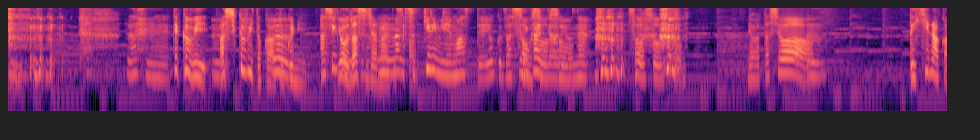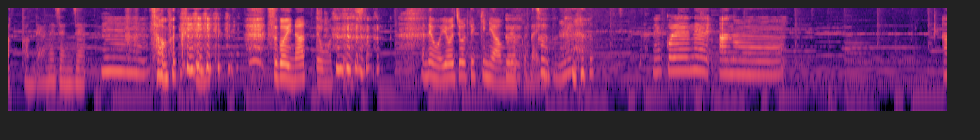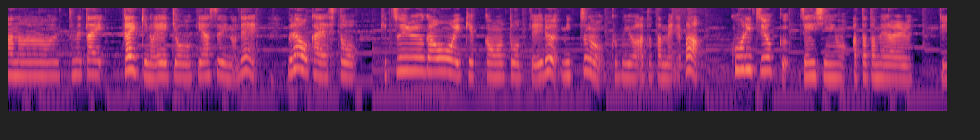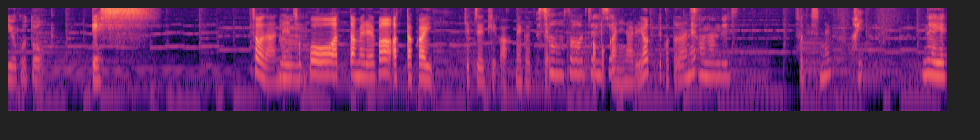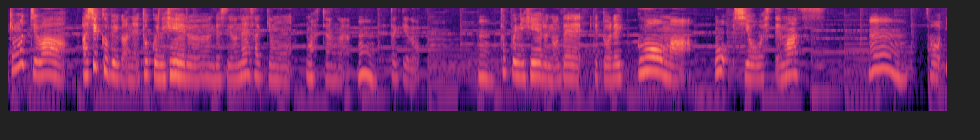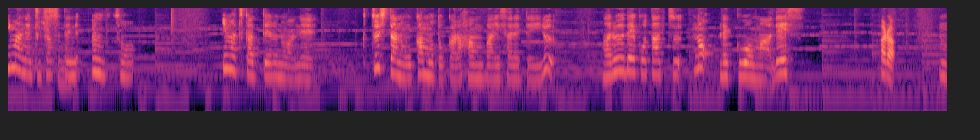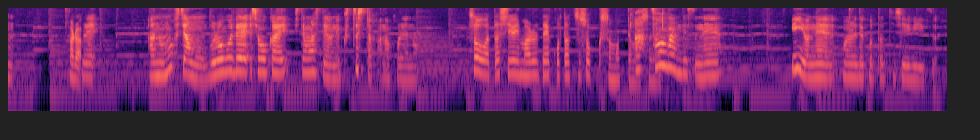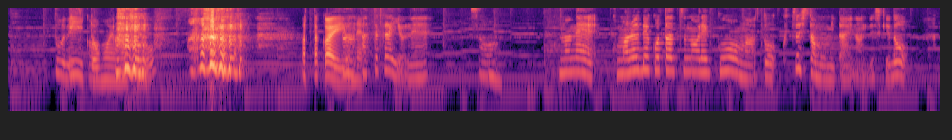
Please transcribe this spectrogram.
ですね。手首、うん足首とかうん特に、足よう出すじゃないですかうん、なんかすっきり見えますってよく雑誌に書いてあるよね。そうそうそう いや私はうん。できなかったんだよね全然うん。寒くてねすごいなって思ってましたでも養生的にはあんま良くない、うんそうだね。ねこれねあのーあのー冷たい外気の影響を受けやすいので裏を返すと血流が多い血管を通っている3つの首を温めれば効率よく全身を温められるっていうことです。そうだね、うんそこを温めればあったかい血液が巡ってそうそうポ全身カポカになるよってことだねそうなんです。そうですね。はい。ねえ焼きもちは足首がね特に冷えるんですよね。さっきもまふちゃんがうん。言ったけど。うん。特に冷えるので、えっと、レッグウォーマーを使用してます。うん。そう今ね使ってねねうんそう。今使っているのはね靴下の岡本から販売されているまるでこたつのレッグウォーマーです。あらうん。あら。これあのもふちゃんもブログで紹介してましたよね。靴下かなこれの。そう私まるでこたつソックス持ってまあすね。そうなんですね。いいよねまるでこたつシリーズ。どうですか？いいと思いますよ。あったかいよね。うん、あったかいよね。そう、うん。このねまるでこたつのレッグウォーマーと靴下もみたいなんですけど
